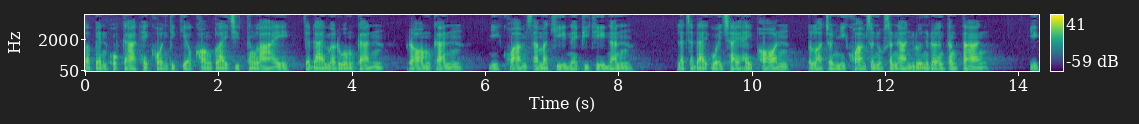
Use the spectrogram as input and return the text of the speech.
ก็เป็นโอกาสให้คนที่เกี่ยวข้องใกล้ชิดทั้งหลาย จะได้มาร่วมกัน พร้อมกัน มีความสามัคคีในพิธีนั้น และจะได้อวยชัยให้พร ตลอดจนมีความสนุกสนานรื่นเริงต่างๆ อีก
